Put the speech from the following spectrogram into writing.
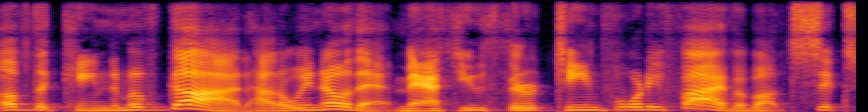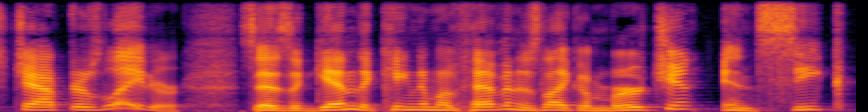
of the kingdom of God. How do we know that? Matthew thirteen forty five, about six chapters later, says again, the kingdom of heaven is like a merchant in seek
